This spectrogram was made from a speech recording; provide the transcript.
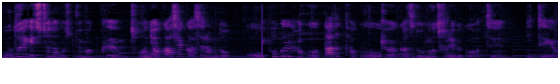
모두에게 추천하고 싶을 만큼 전혀 까슬까슬함도 없고 포근하고 따뜻하고 겨울까지 너무 잘 입을 것 같은 니트예요.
